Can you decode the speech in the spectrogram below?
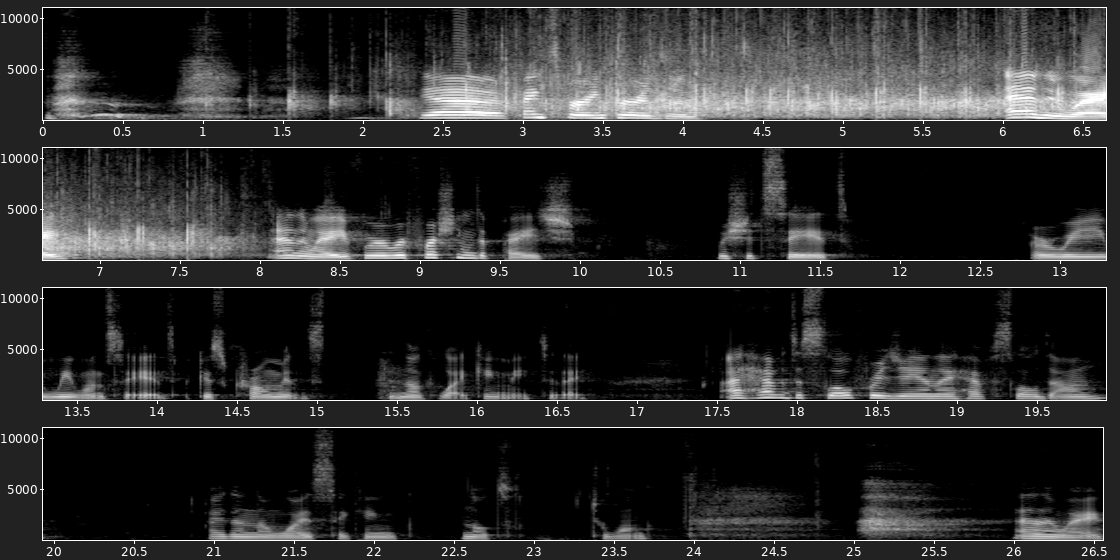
Yeah, thanks for encouragement. Anyway, anyway, if we're refreshing the page, we should see it. Or we, we won't see it because Chrome is not liking me today. I have the slow 3G and I have slow down. I don't know why it's taking not too long. anyway.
